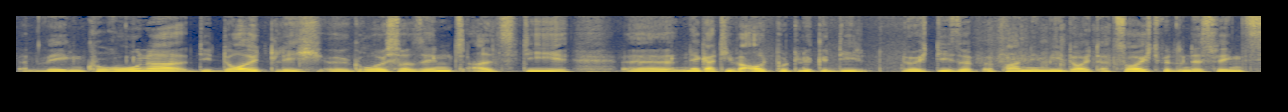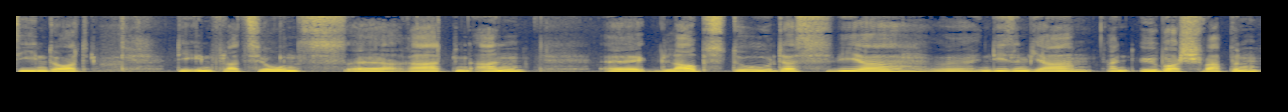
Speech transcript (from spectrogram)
wegen Corona, die deutlich äh, größer sind als die äh, negative Outputlücke, die durch diese Pandemie dort erzeugt wird. Und deswegen ziehen dort die Inflationsraten an. glaubst du, dass wir in diesem Jahr ein Überschwappen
